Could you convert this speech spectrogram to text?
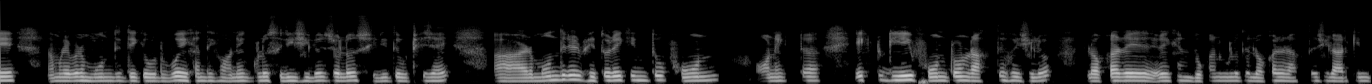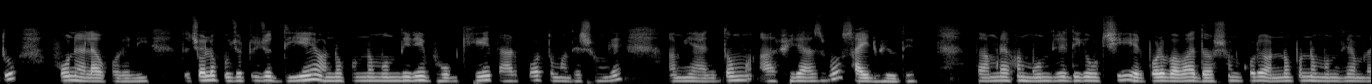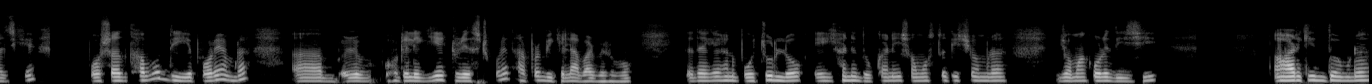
আমরা এবার মন্দির দিকে উঠবো। এখান থেকে অনেকগুলো সিঁড়ি ছিল। চলো সিঁড়িতে উঠে যাই। আর মন্দিরের ভেতরে কিন্তু ফোন অনেকটা একটু গিয়েই ফোন টোন রাখতে হয়েছিল। লকারে এখানে দোকানগুলোতে লকারে রাখতে হয়েছিল, আর কিন্তু ফোন অ্যালাউ করেনি। তো চলো পুজো টুজো দিয়ে অন্নপূর্ণা মন্দিরে ভোগ খেয়ে তারপর তোমাদের সঙ্গে আমি একদম আর ফিরে আসব সাইড ভিউতে তো। আমরা এখন মন্দিরের দিকে উঠছি, এরপরে বাবার দর্শন করে অন্নপূর্ণা মন্দিরে আমরা আজকে প্রসাদ খাব, দিয়ে পরে আমরা হোটেলে গিয়ে একটু রেস্ট করে তারপর বিকেলে আবার বেরোবো। তো দেখো এখানে প্রচুর লোক, এইখানে দোকানেই সমস্ত কিছু আমরা জমা করে দিয়েছি। আর কিন্তু আমরা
